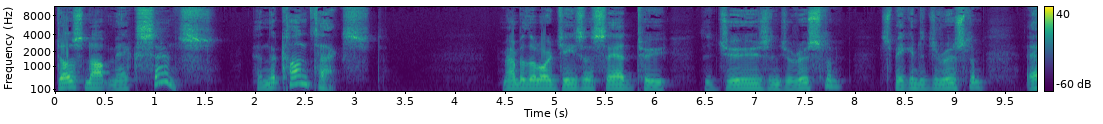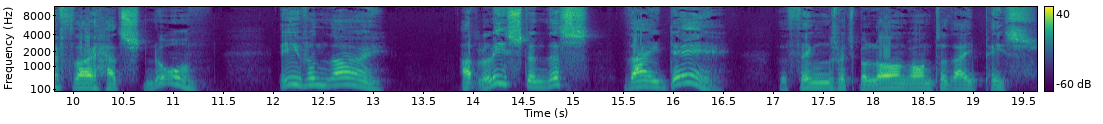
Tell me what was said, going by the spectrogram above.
does not make sense in the context. Remember, the Lord Jesus said to the Jews in Jerusalem, speaking to Jerusalem, If thou hadst known, even thou, at least in this thy day, the things which belong unto thy peace,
